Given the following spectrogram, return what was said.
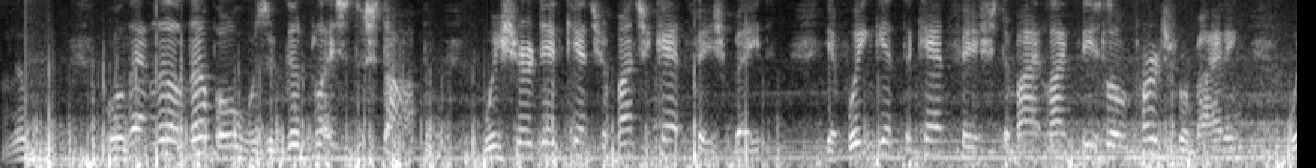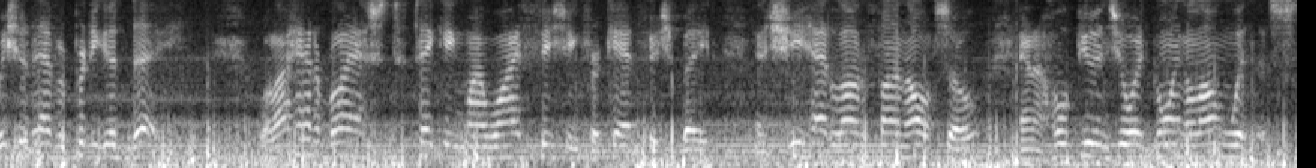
Well, that little double was a good place to stop. We sure did catch a bunch of catfish bait. If we can get the catfish to bite like these little perch were biting, we should have a pretty good day. Well, I had a blast taking my wife fishing for catfish bait, and she had a lot of fun also, and I hope you enjoyed going along with us.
